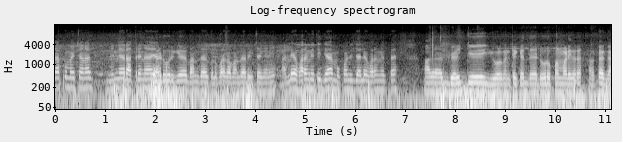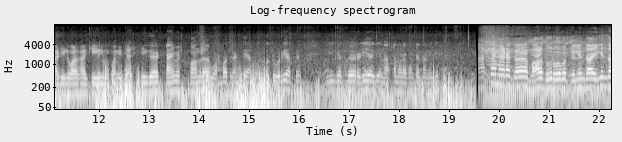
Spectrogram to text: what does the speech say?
ಬ್ಯಾಕ್ ಟು ಮೈ ಚಾನಲ್ ನಿನ್ನೆ ರಾತ್ರಿನ ಎರಡೂವರೆಗೆ ಬಂದು ಗುಲ್ಬರ್ಗ ಬಂದ ರೀಚ್ ಆಗೀನಿ. ಅಲ್ಲೇ ಹೊರಗೆ ನಿಂತಿದ್ದೆ ಮುಕ್ಕೊಂಡಿದ್ದೆ ಅಲ್ಲೇ ಹೊರಗೆ ನಿಂತೆ? ಆದ್ರೆ ಬೆಳಿಗ್ಗೆ ಏಳು ಗಂಟೆಗೆ ಎದ್ದು ಡೋರ್ ಓಪನ್ ಮಾಡಿದ್ರೆ. ಅದಕ್ಕೆ ಗಾಡಿ ಇಲ್ಲಿ ಒಳಗೆ ಹಾಕಿ ಇಲ್ಲಿ ಮುಕ್ಕೊಂಡಿದ್ದೆ. ಈಗ ಟೈಮ್ ಎಷ್ಟಪ್ಪ ಅಂದ್ರೆ ಒಂಬತ್ತು ಗಂಟೆ ಆಯ್ತು ಒಂಬತ್ತುವರೆ ಆಯ್ತು ಈಗ ಎದ್ದು ರೆಡಿಯಾಗಿ ನಾಷ್ಟ ಮಾಡಕ್ಕೆ ಹೊಂಟೆ ನನಗೆ ನಾಷ್ಟ ಮಾಡಕ್ಕೆ ಭಾಳ ದೂರ ಹೋಗ್ಬೇಕು. ಇಲ್ಲಿಂದ ಇಲ್ಲಿಂದ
